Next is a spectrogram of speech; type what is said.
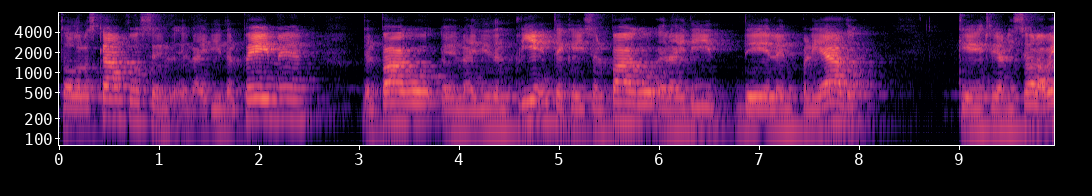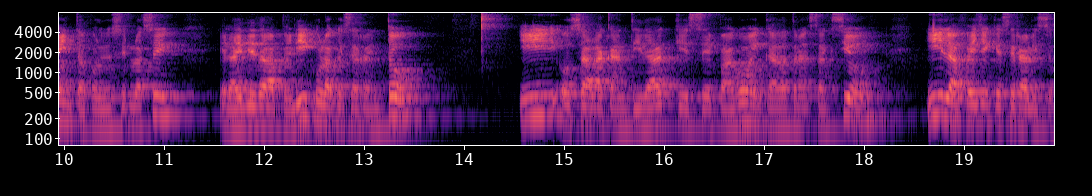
todos los campos, el, ID del payment, del pago, el ID del cliente que hizo el pago, el ID del empleado que realizó la venta, por decirlo así, el ID de la película que se rentó y, o sea, la cantidad que se pagó en cada transacción y la fecha que se realizó.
